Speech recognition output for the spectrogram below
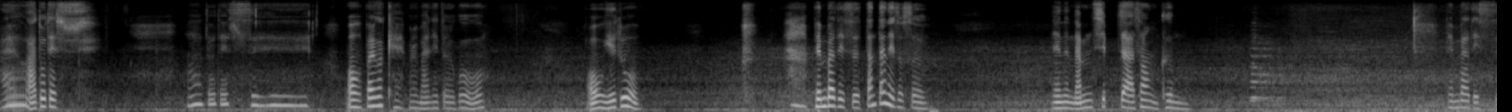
아유, 아도데스. 아도데스. 어, 빨갛게 물 많이 들고. 어, 얘도 벤바디스 단단해졌어요. 얘는 남십자성 금. 벤바디스.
